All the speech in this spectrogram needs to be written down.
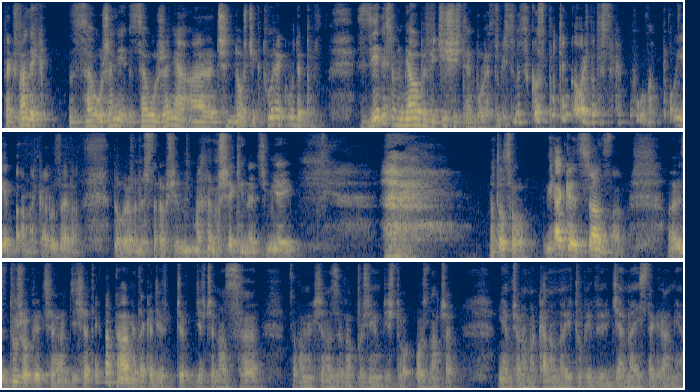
tak zwanych założenie, założenia e, czynności, które kurde, z jednej strony miałyby wyciszyć ten ból, z drugiej strony tylko spotęgować, bo to jest taka kurwa pojebana karuzela. Dobra, będę starał się przekinać mniej. No to co? Jaka jest szansa? A Jest dużo, wiecie, dzisiaj tak napadła mnie taka dziew, dziew, dziewczyna z, co tam jak się nazywa, później gdzieś to oznaczę. Nie wiem, czy ona ma kanał na YouTubie, widziałem na Instagramie.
